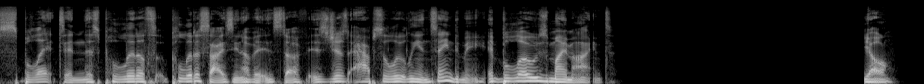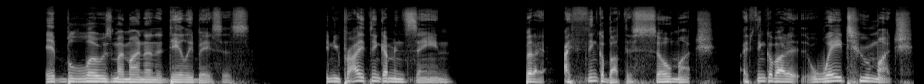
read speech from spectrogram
split and this politi- politicizing of it and stuff is just absolutely insane to me. It blows my mind, y'all. It blows my mind on a daily basis. And you probably think I'm insane, but I, I think about this so much. I think about it way too much.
